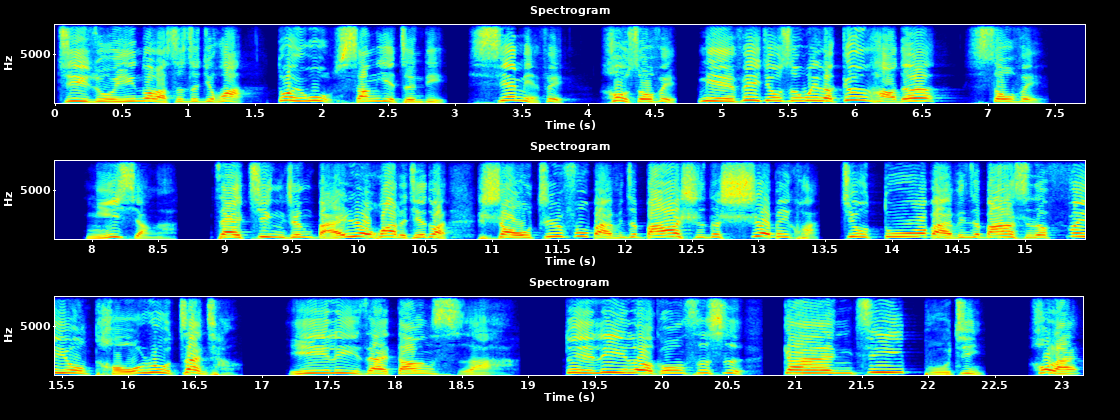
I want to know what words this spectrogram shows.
记住一诺老师这句话：顿悟商业真谛，先免费后收费，免费就是为了更好的收费。你想啊，在竞争白热化的阶段，少支付百分之八十的设备款，就多百分之八十的费用投入战场。伊利在当时啊，对利乐公司是感激不尽。后来，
